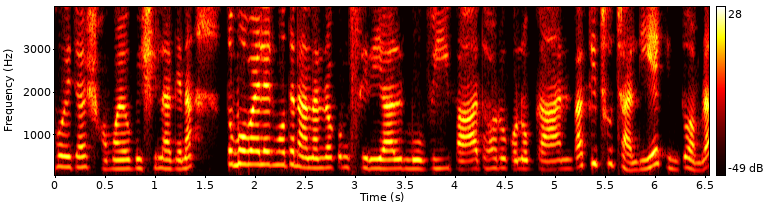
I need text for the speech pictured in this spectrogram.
হয়ে যায়, সময়ও বেশি লাগে না। তো মোবাইলের মধ্যে নানান রকম সিরিয়াল, মুভি বা ধরো কোনো গান বা কিছু চালিয়ে কিন্তু আমরা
